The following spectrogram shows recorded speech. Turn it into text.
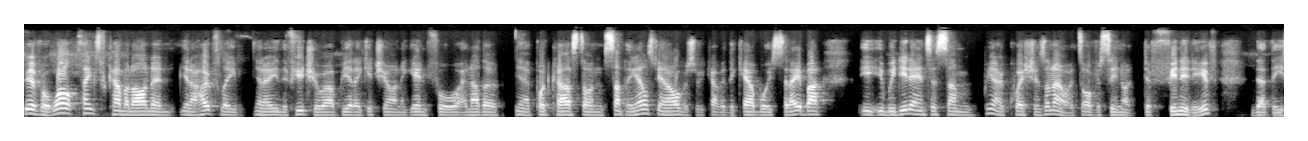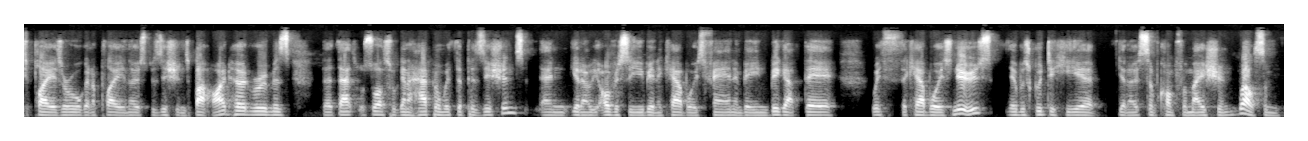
Beautiful. Well, thanks for coming on, and you know, hopefully, you know, in the future, I'll be able to get you on again for another you know podcast on something else. You know, obviously, we covered the Cowboys today, but we did answer some you know questions. I know it's obviously not definitive that these players are all going to play in those positions, but I'd heard rumors that that was what's going to happen with the positions. And you know, obviously, you've been a Cowboys fan and being big up there with the Cowboys news. It was good to hear you know some confirmation. Well, some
